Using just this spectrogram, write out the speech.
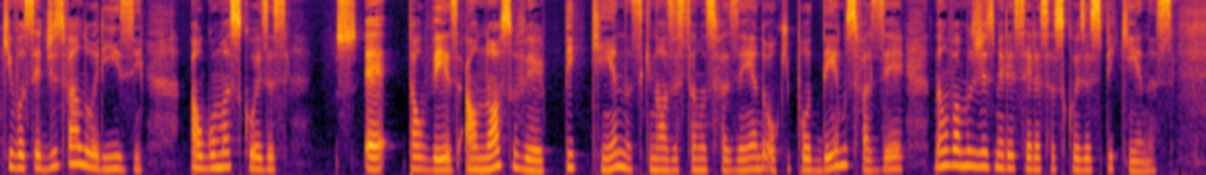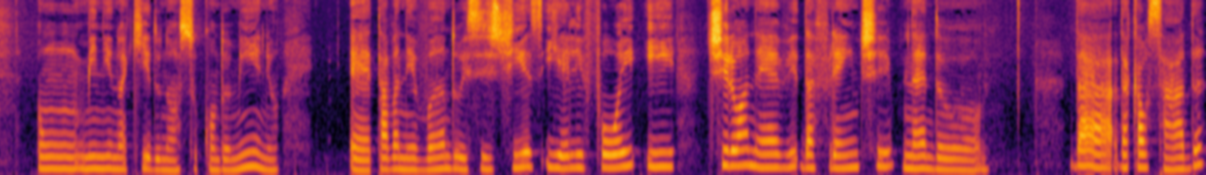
que você desvalorize algumas coisas, é, talvez ao nosso ver pequenas que nós estamos fazendo ou que podemos fazer, não vamos desmerecer essas coisas pequenas. Um menino aqui do nosso condomínio estava é, nevando esses dias e ele foi e tirou a neve da frente, né, do da, da calçada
